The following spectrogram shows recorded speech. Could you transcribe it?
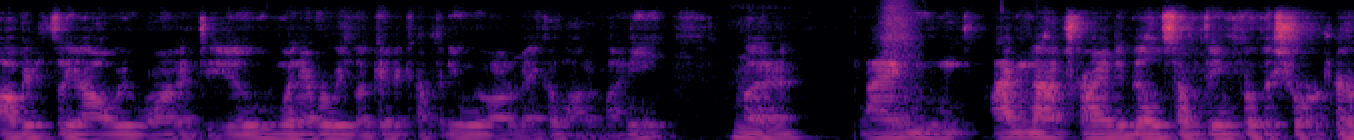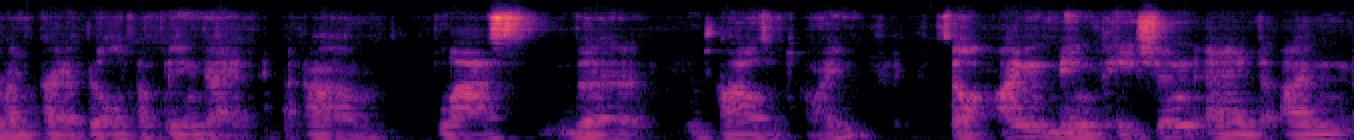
obviously all we want to do. Whenever we look at a company, we want to make a lot of money, Mm-hmm. but I'm I'm not trying to build something for the short term. I'm trying to build something that um, lasts the trials of time. So I'm being patient and I'm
